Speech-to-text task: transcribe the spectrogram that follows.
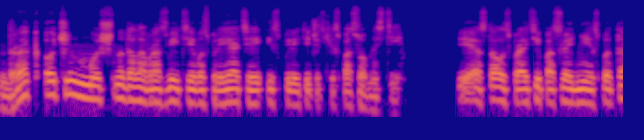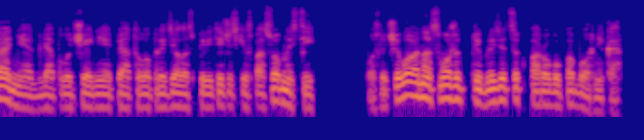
Драк очень мощно дала в развитии восприятия и спиритических способностей. Ей осталось пройти последние испытания для получения пятого предела спиритических способностей, после чего она сможет приблизиться к порогу поборника.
